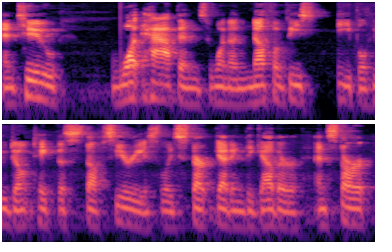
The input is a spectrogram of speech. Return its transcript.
and two what happens when enough of these people who don't take this stuff seriously start getting together and start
